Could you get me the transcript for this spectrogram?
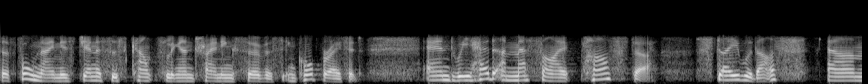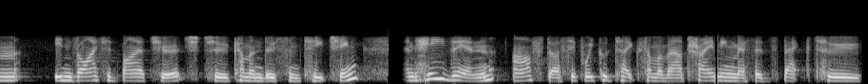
the, full name is Genesis Counselling and Training Service Incorporated. And we had a Maasai pastor stay with us, um, invited by a church to come and do some teaching. And he then asked us if we could take some of our training methods back to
